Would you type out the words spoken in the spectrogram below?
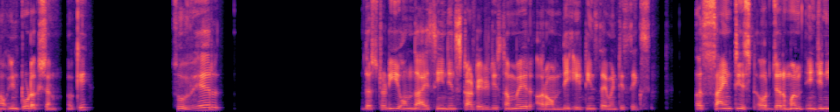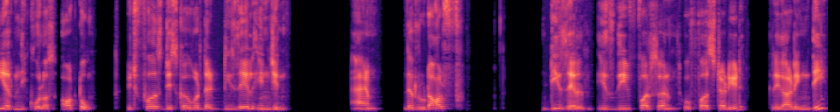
now introduction okay? So where the study on the IC engine started? It is somewhere around the 1876 a scientist or German engineer Nikolaus Otto which first discovered the diesel engine and the Rudolf Diesel is the person who first studied regarding the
